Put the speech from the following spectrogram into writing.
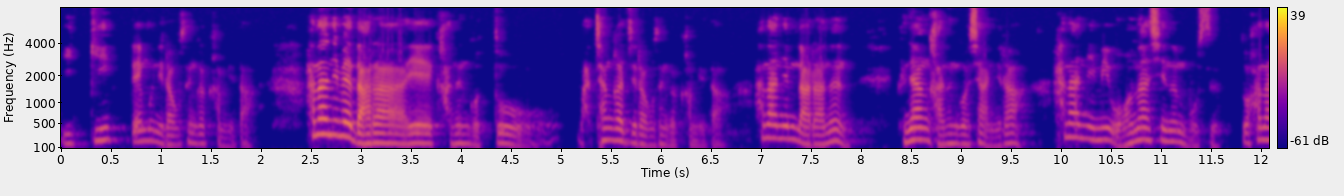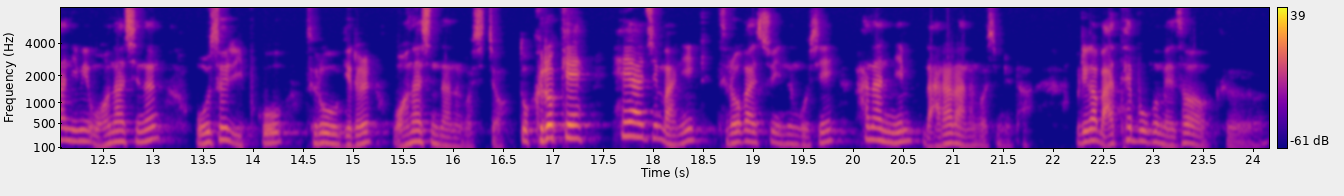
있기 때문이라고 생각합니다. 하나님의 나라에 가는 것도 마찬가지라고 생각합니다. 하나님 나라는 그냥 가는 것이 아니라 하나님이 원하시는 모습, 또 하나님이 원하시는 옷을 입고 들어오기를 원하신다는 것이죠. 또 그렇게 해야지만이 들어갈 수 있는 곳이 하나님 나라라는 것입니다. 우리가 마태복음에서 그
